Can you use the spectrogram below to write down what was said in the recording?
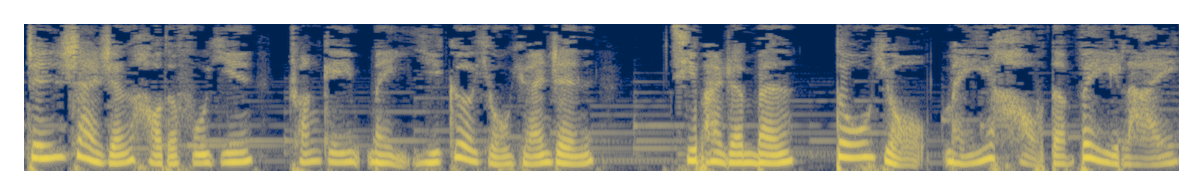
真善人好的福音传给每一个有缘人，期盼人们都有美好的未来。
